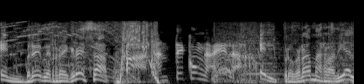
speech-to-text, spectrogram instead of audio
en breve regresa Pa'lante con Aela, el programa radial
